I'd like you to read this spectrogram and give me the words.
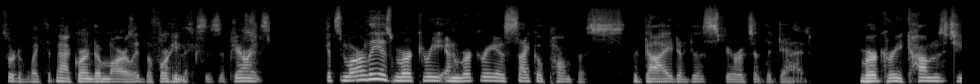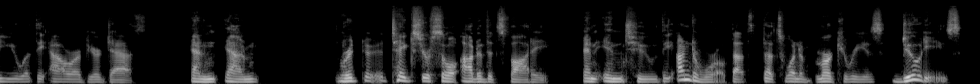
sort of like the background of Marley before he makes his appearance. It's Marley as Mercury and Mercury as Psychopompus, the guide of the spirits of the dead. Mercury comes to you at the hour of your death and, and re- uh, takes your soul out of its body and into the underworld. That's, that's one of Mercury's duties.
